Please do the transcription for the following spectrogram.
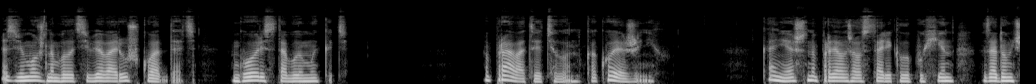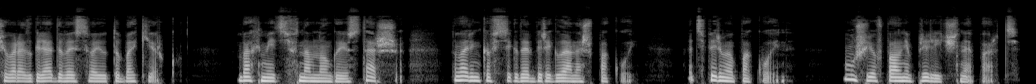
Разве можно было тебе варюшку отдать, горе с тобой мыкать?» «Ну, «Право», — ответил он, — «какой я жених?» «Конечно», — продолжал старик Лопухин, задумчиво разглядывая свою табакерку. «Бахметьев намного ее старше, но Варенька всегда берегла наш покой. А теперь мы покойны. Муж ее вполне приличная партия».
